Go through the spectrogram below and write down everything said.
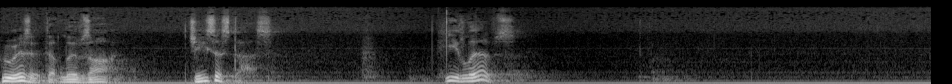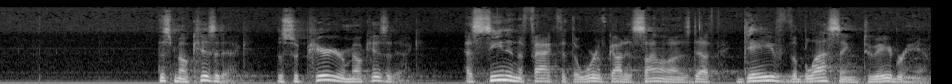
Who is it that lives on? Jesus does. He lives. This Melchizedek, the superior Melchizedek, as seen in the fact that the Word of God is silent on his death, gave the blessing to Abraham.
